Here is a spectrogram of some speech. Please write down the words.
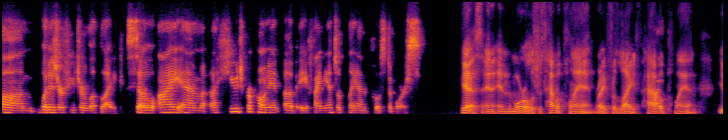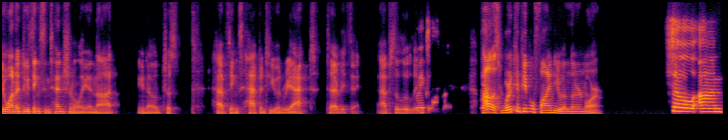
um, what does your future look like? So I am a huge proponent of a financial plan post divorce. Yes, and and the moral is just have a plan, right, for life. Have right. a plan. You want to do things intentionally and not, you know, just have things happen to you and react to everything. Absolutely. Exactly. Hollis, where can people find you and learn more? So um,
